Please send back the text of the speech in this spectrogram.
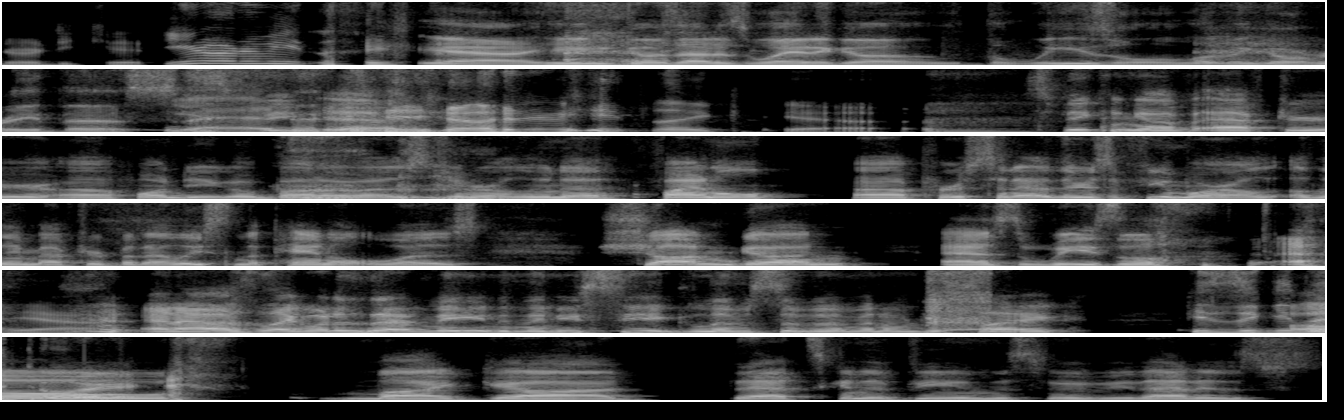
nerdy kid. You know what I mean? Like Yeah, he goes out his way to go the weasel. Let me go read this. yeah, Yeah. you know what I mean? Like yeah. Speaking of, after uh, Juan Diego Botto as General Luna, final uh, person, uh, there's a few more I'll, I'll name after, but at least in the panel was Sean Gunn as the Weasel. Yeah. And I was like, what does that mean? And then you see a glimpse of him, and I'm just like, He's looking the oh door. my God, that's going to be in this movie. That is.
